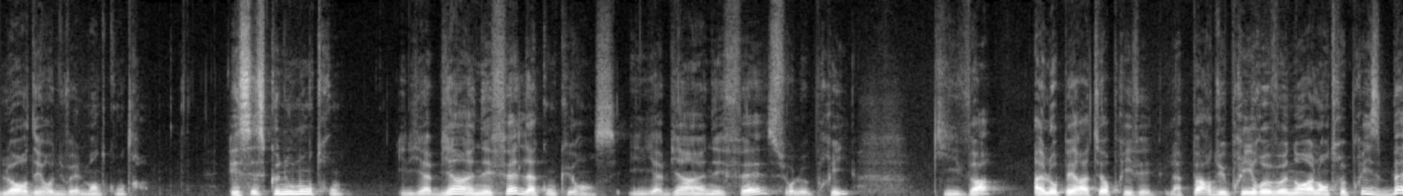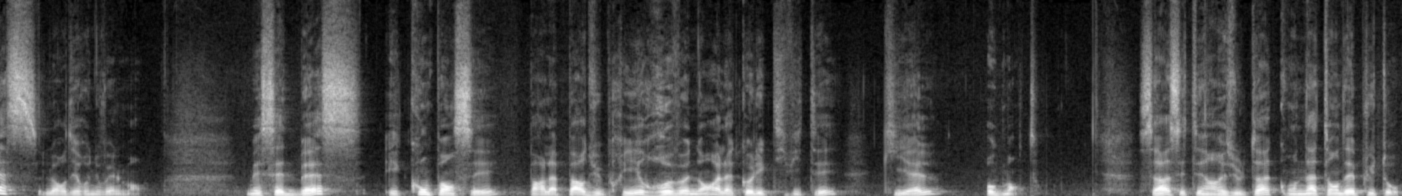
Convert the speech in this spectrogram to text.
lors des renouvellements de contrat. Et c'est ce que nous montrons. Il y a bien un effet de la concurrence, il y a bien un effet sur le prix qui va à l'opérateur privé. La part du prix revenant à l'entreprise baisse lors des renouvellements. Mais cette baisse est compensée par la part du prix revenant à la collectivité qui, elle, augmente. Ça, c'était un résultat qu'on attendait plus tôt.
